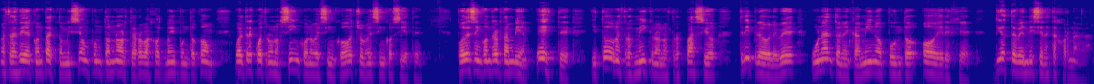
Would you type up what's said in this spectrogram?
Nuestras vías de contacto misión.norte.hotmail.com o al 3415-958-957. Podés encontrar también este y todos nuestros micros en nuestro espacio www.unaltoenelcamino.org. Dios te bendice en esta jornada.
